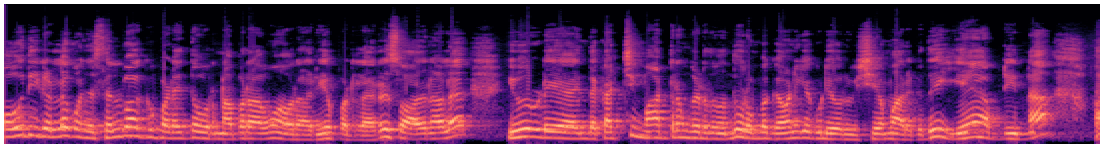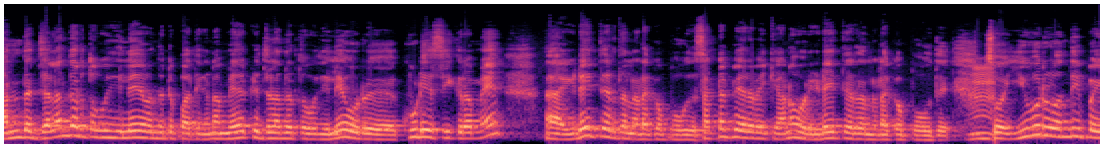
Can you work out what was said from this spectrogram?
பகுதிகளில் கொஞ்சம் செல்வாக்கு படைத்த ஒரு நபராகவும் அவர் அறியப்படுறாரு. ஸோ அதனால இவருடைய இந்த கட்சி மாற்றம்ங்கிறது வந்து ரொம்ப கவனிக்கக்கூடிய ஒரு விஷயமா இருக்குது. ஏன் அப்படின்னா அந்த ஜலந்தர் தொகுதியிலே வந்துட்டு பார்த்தீங்கன்னா மேற்கு ஜலந்தர் தொகுதியிலே ஒரு கூடிய சீக்கிரமே இடைத்தேர்தல் நடக்க போகுது. சட்டப்பேரவைக்கான ஒரு இடைத்தேர்தல் நடக்க போகுது. ஸோ இவர் வந்து இப்போ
